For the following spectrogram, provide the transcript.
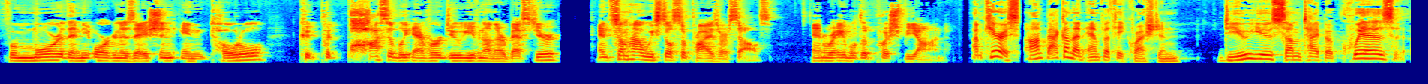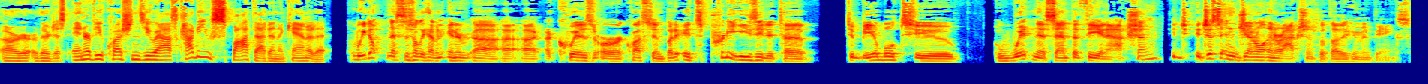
for more than the organization in total could put possibly ever do, even on their best year, and somehow we still surprise ourselves, and we're able to push beyond. I'm curious. I'm back on that empathy question. Do you use some type of quiz or are there just interview questions you ask? How do you spot that in a candidate? We don't necessarily have an inter- uh, a, a, quiz or a question, but it's pretty easy to, to, to be able to witness empathy in action, it just in general interactions with other human beings,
